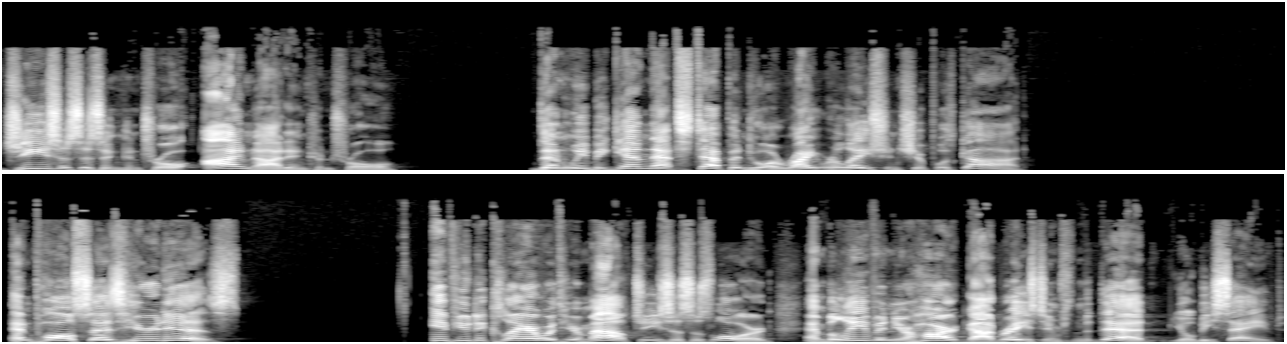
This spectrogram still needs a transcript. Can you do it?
Jesus is in control, I'm not in control, then we begin that step into a right relationship with God. And Paul says, Here it is. If you declare with your mouth Jesus is Lord and believe in your heart God raised him from the dead, you'll be saved.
